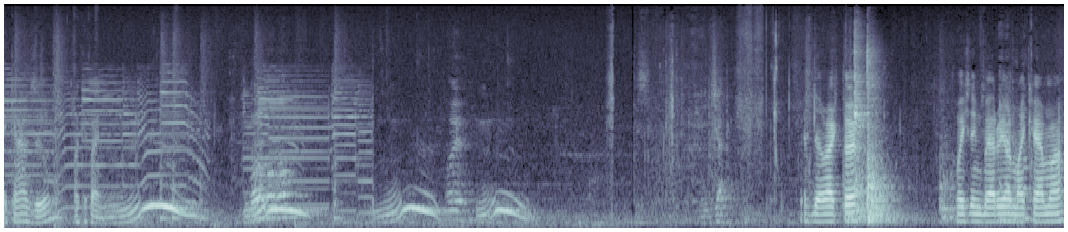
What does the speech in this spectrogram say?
You can. I cannot zoom? Okay, fine. Whoa, whoa, whoa. Wait. This director wasting battery on my camera.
